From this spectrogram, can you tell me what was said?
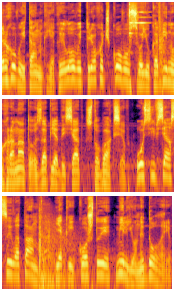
Черговий танк, який ловить трьохочкову в свою кабіну гранату за 50-100 баксів. Ось і вся сила танка, який коштує мільйони доларів.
